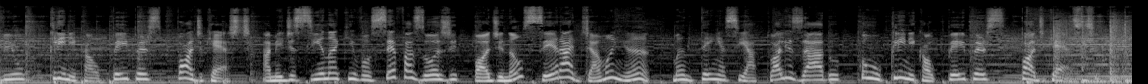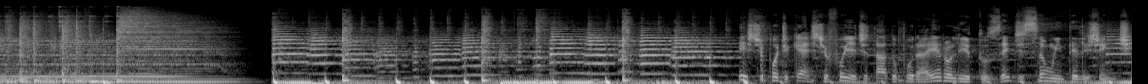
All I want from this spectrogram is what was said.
ouviu Clinical Papers Podcast. A medicina que você faz hoje pode não ser a de amanhã. Mantenha-se atualizado com o Clinical Papers Podcast. Este podcast foi editado por Aerolitos Edição Inteligente.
